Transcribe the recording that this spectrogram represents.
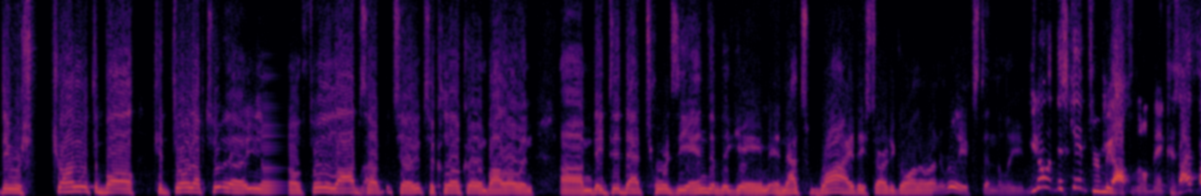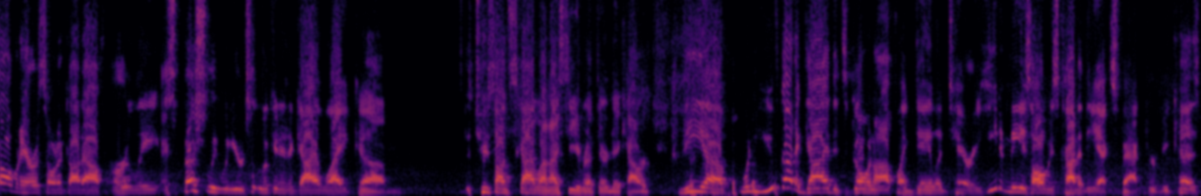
they were strong with the ball, could throw it up to uh, you know throw the lobs Right. up to to Koloko and Ballo, and um, they did that towards the end of the game, and that's why they started to go on the run and really extend the lead. You know what? This game threw me off a little bit because I thought when Arizona got off early, especially when you're t- looking at a guy like um, the Tucson Skyline. I see you right there, Nick Howard. The uh, when you've got a guy that's going off like Dalen Terry, he to me is always kind of the X factor because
